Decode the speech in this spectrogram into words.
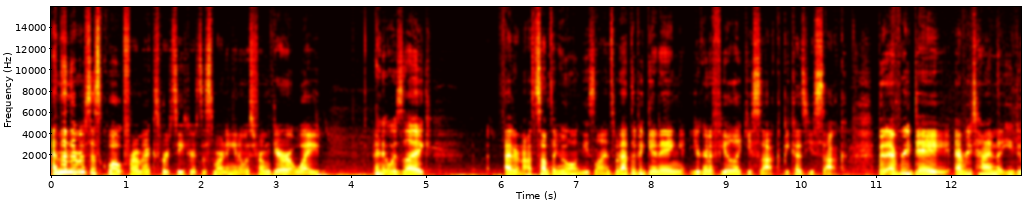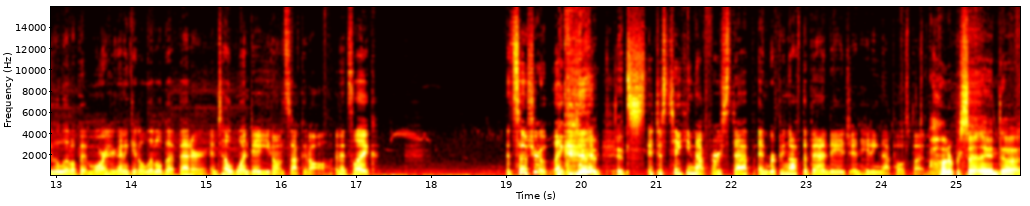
And then there was this quote from Expert Secrets this morning, and it was from Garrett White. And it was like, I don't know, it's something along these lines. But at the beginning, you're going to feel like you suck because you suck. But every day, every time that you do a little bit more, you're going to get a little bit better until one day you don't suck at all. And it's like, it's so true. Like, Yeah, it, it's it just taking that first step and ripping off the bandage and hitting that post button. hundred percent, and uh,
